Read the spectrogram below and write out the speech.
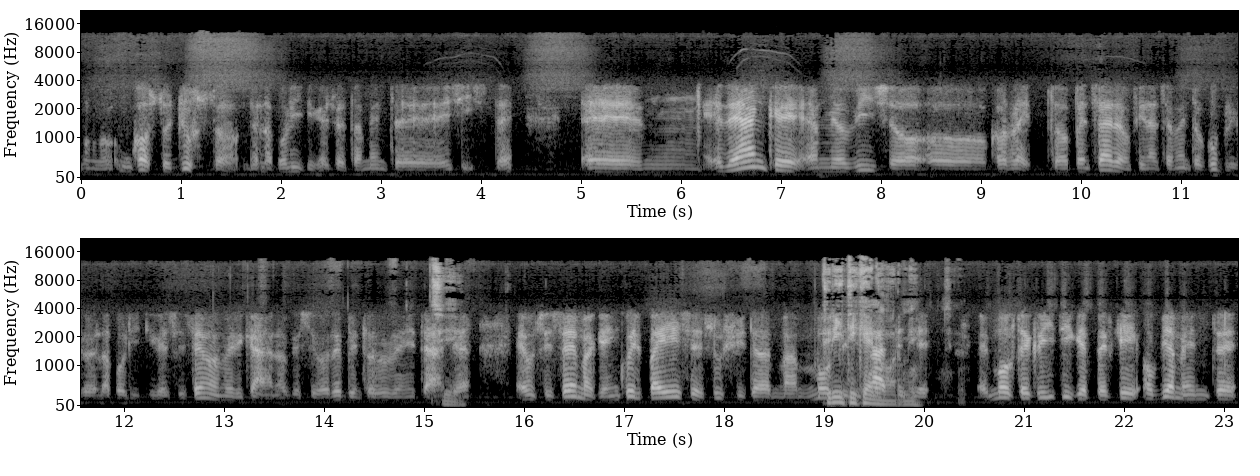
un costo giusto certamente esiste ehm, ed è anche a mio avviso oh, corretto pensare a un finanziamento pubblico della politica. Il sistema americano che si vorrebbe introdurre in Italia sì. è un sistema che in quel paese suscita molte critiche enormi e molte critiche perché ovviamente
